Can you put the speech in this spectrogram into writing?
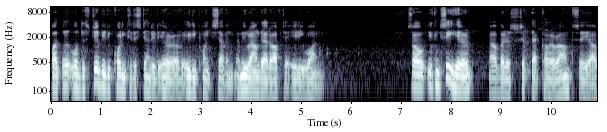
but it will distribute according to the standard error of 80.7. Let me round that off to 81. So you can see here, I'll better shift that color around, say uh,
